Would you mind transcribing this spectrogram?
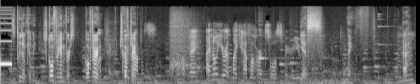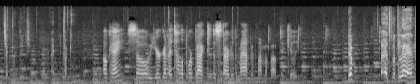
Please don't kill me. Just go after him first. Go after him. Okay, Just go I after him. Okay, I know you're at like half a heart, so I'll spare you. Yes. Thanks. Mhm. Ha, checkpoint, bitch. Alright, fuck. Okay, so you're gonna teleport back to the start of the map if I'm about to kill you. That's my plan.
